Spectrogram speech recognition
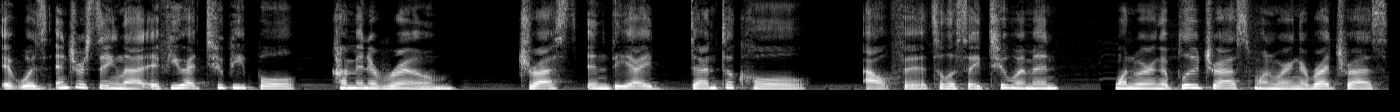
it was interesting that if you had two people come in a room dressed in the identical outfit. So let's say two women, one wearing a blue dress, one wearing a red dress,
